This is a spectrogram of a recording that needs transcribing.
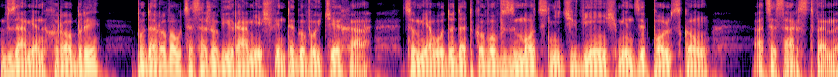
W zamian Chrobry podarował cesarzowi ramię świętego Wojciecha, co miało dodatkowo wzmocnić więź między Polską a cesarstwem.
